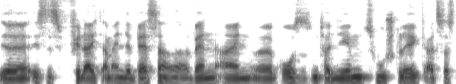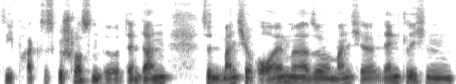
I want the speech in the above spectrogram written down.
äh, ist es vielleicht am Ende besser, wenn ein äh, großes Unternehmen zuschlägt, als dass die Praxis geschlossen wird. Denn dann sind manche Räume, also manche ländlichen,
